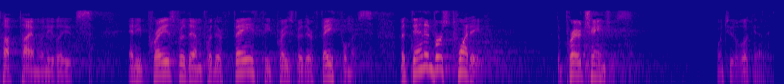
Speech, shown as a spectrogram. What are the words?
tough time when he leaves. And he prays for them for their faith, he prays for their faithfulness. But then in verse 20, the prayer changes. I want you to look at it.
